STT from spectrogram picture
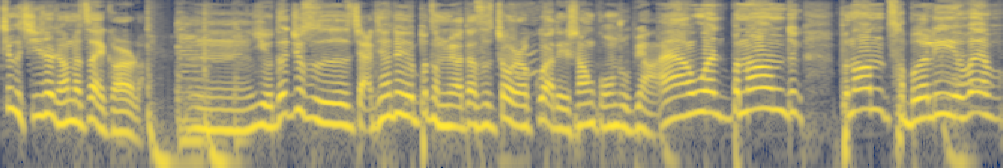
这个其实真的在根儿了。有的就是家庭条件不怎么样，但是照样过得上公主病。哎呀，我不能这个不能擦玻璃，万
